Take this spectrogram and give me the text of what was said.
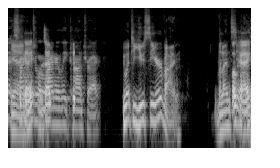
Yeah, Yeah, signed okay. him to a Is that- minor league contract. He went to UC Irvine, Valencia. Okay.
